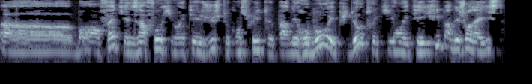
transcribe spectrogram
Euh, bon, en fait, il y a des infos qui ont été juste construites par des robots et puis d'autres qui ont été écrites par des journalistes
